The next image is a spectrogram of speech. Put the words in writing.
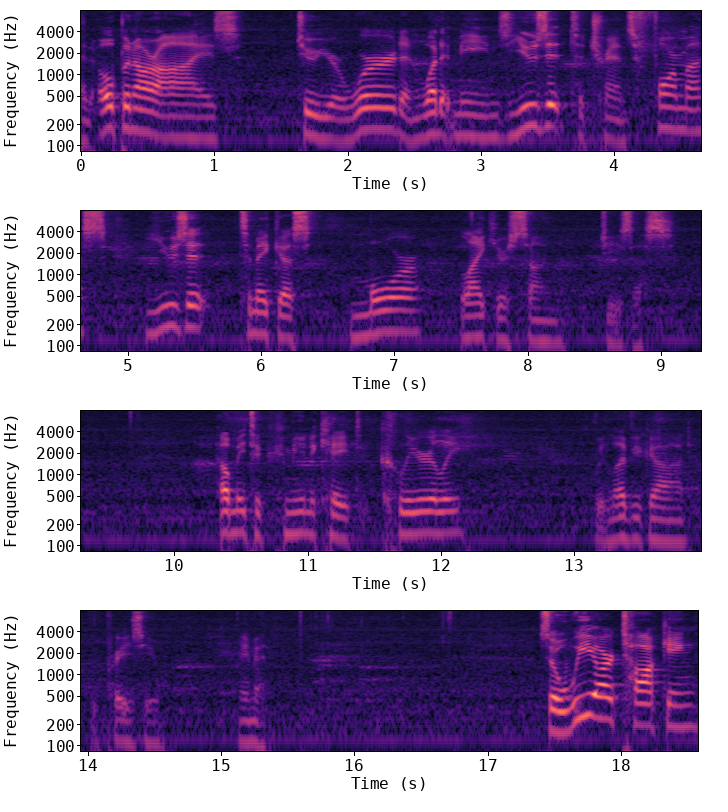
and open our eyes to your word and what it means. Use it to transform us, use it to make us more like your Son, Jesus. Help me to communicate clearly. We love you, God. We praise you. Amen. So, we are talking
